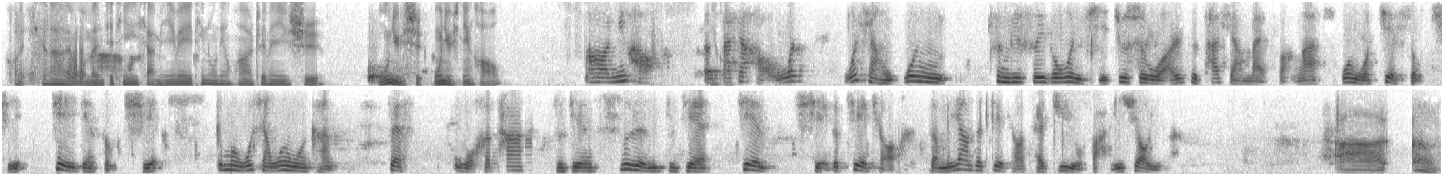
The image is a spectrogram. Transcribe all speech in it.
好嘞，接下来我们接听下面一位听众电话，这位是吴女士。吴女士您好，啊，您好，呃大家好，我我想问郑律师一个问题，就是我儿子他想买房啊，问我借首期，借一点首期，那么我想问问看，在我和他之间、私人之间借写个借条，怎么样的借条才具有法律效应啊？啊，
